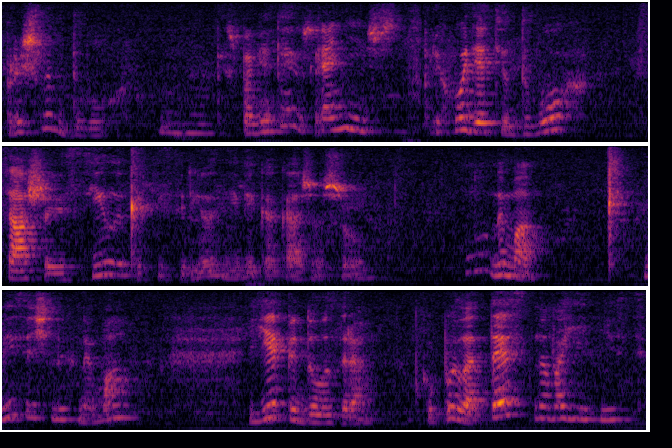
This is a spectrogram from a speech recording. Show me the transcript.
Прийшли вдвох. Ти ж пам'ятаєш? Звісно. Приходять удвох, з Сашею сіли, такі серйозні. Віка каже, що ну, нема. Місячних нема. Є підозра. Купила тест на вагітність.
